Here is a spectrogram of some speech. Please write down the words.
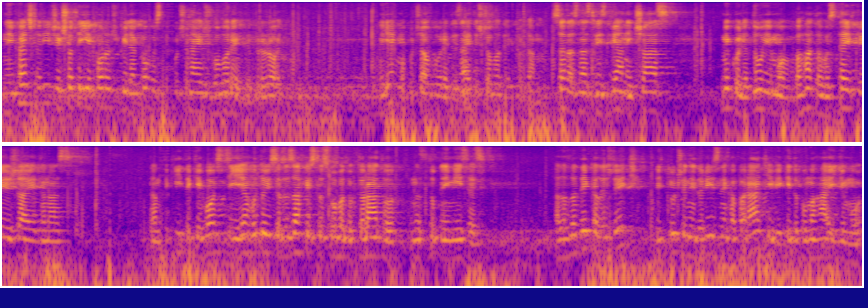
Найперша річ, якщо ти є поруч біля когось, ти починаєш говорити природно. Ну, я йому почав говорити, знаєте, що Владико, там зараз у нас різдвяний час, ми колядуємо, багато гостей приїжджає до нас. Там такі такі гості. Я готуюся до захисту свого докторату наступний місяць. Але владика лежить, підключений до різних апаратів, які допомагають йому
